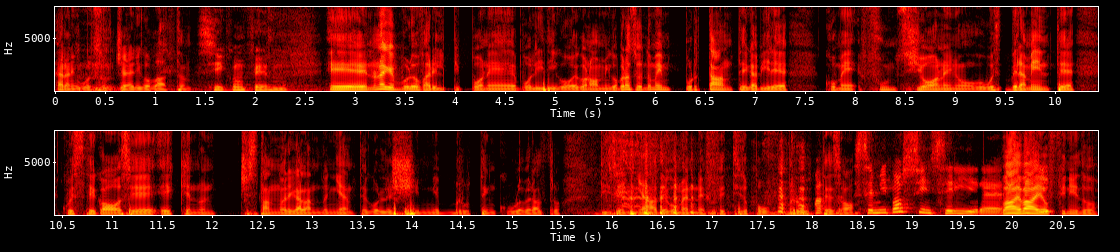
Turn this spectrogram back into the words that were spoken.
Erano i Walls of Jericho Pat. Sì confermo. E non è che volevo fare il pippone politico economico però secondo me è importante capire come funzionano veramente queste cose e che non ci stanno regalando niente con le scimmie brutte in culo, peraltro disegnate come NFT, sono proprio brutte so. Se mi posso inserire... Vai, vai, ho finito.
